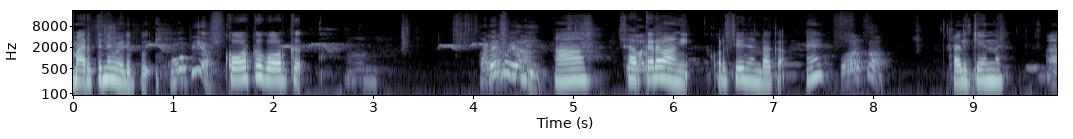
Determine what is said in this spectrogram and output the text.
മരത്തിന് വേണ്ടി പോയി. കോപ്പിയോ? Cork cork. ആ ശർക്കര വാങ്ങി. കുറച്ച് കഴിഞ്ഞ് ഉണ്ടാക്കാം. ഏ? കളിക്കാന്ന്. ആ.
